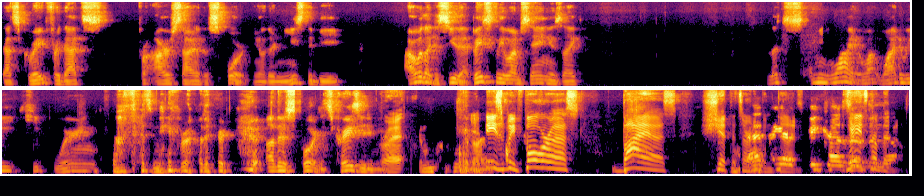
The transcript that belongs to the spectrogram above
that's great for that's for our side of the sport. You know, there needs to be. I would like to see that. Basically, what I'm saying is like. Let's. I mean, why? Why, why do we keep wearing stuff that's made for other other sports? It's crazy to me. Right. The more It about it. needs to be for us, by us. Shit, that's I already think done. it's because We need of the something. Nelson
